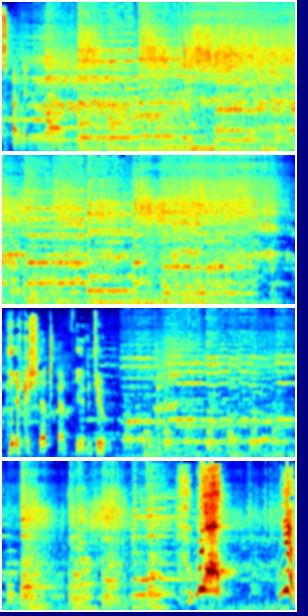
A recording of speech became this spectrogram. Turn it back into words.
Zaraz pewnie. Jaka siaczka, pierdziu. Nie!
